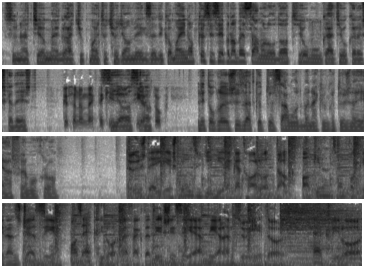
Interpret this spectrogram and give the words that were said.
szünet jön, meglátjuk majd, hogy hogyan végződik a mai nap. Köszönjük szépen a beszámolódat, jó munkát, jó kereskedést! Köszönöm nektek Szia, is, sziasztok! Szia. Ritok Lajos üzletkötő számolt be nekünk a tőzsdei árfolyamokról. Tőzsdei és pénzügyi híreket hallottak a 90.9 jazz az Equilor befektetési ZRT elemzőjétől. Equilor,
